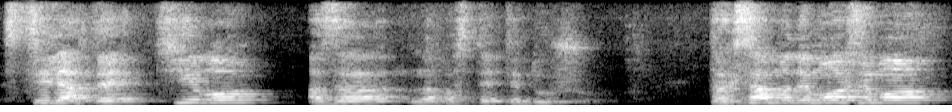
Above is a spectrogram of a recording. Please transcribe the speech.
зціляти тіло, а занапастити душу. Так само не можемо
